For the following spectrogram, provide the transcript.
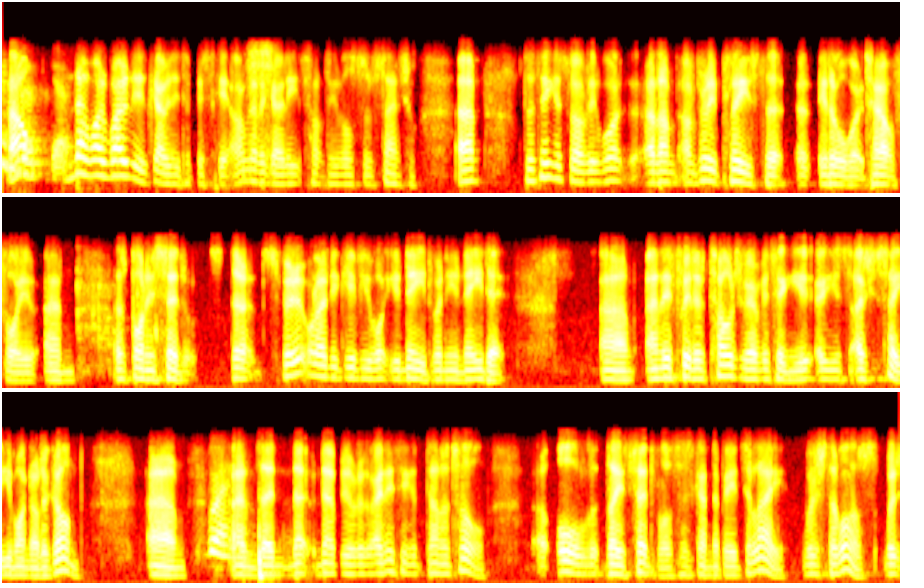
eat a Oh, biscuit. no, I won't eat, go and eat a biscuit. I'm going to go and eat something more substantial. Um, the thing is, lovely, what, and I'm I'm very pleased that it all worked out for you. And as Bonnie said, the spirit will only give you what you need when you need it. Um, and if we'd have told you everything, you, you as you say, you might not have gone. Um, Right. and then no, nobody would have got anything done at all. Uh, all that they said was there's going to be a delay, which there was, which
